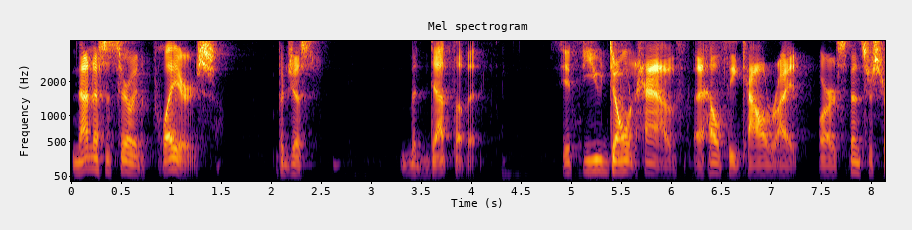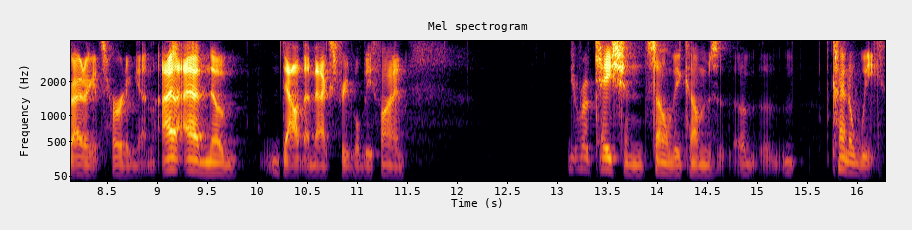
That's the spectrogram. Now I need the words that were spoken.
not necessarily the players, but just the depth of it. If you don't have a healthy Cal Wright or Spencer Strider gets hurt again, I, I have no doubt that Max Fried will be fine your rotation suddenly becomes uh, kind of weak.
